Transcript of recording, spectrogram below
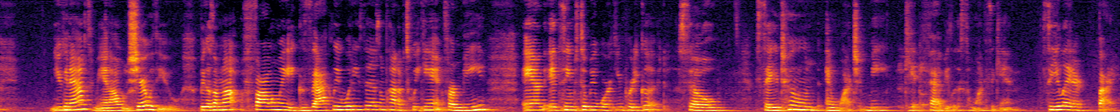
you can ask me and I'll share with you. Because I'm not following exactly what he says. I'm kind of tweaking it for me. And it seems to be working pretty good. So stay tuned and watch me get fabulous once again. See you later. Bye.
